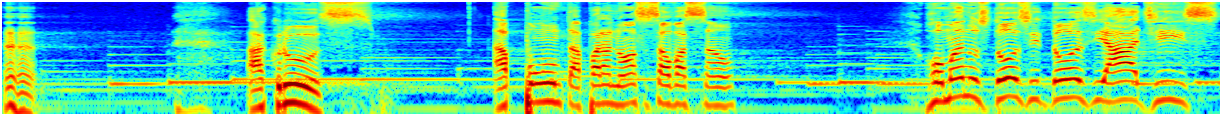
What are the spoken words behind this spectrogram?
A cruz aponta para a nossa salvação. Romanos 12, 12a diz:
